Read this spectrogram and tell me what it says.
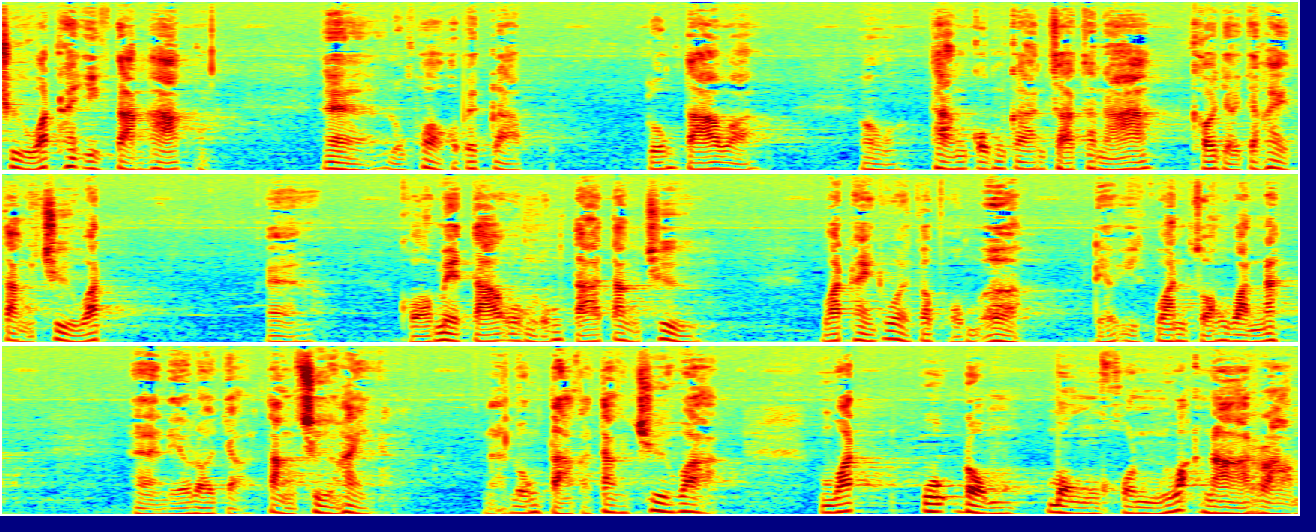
ชื่อวัดให้อีกต่างหากหลวงพ่อเขาไปกราบหลวงตาว่าทางกรมการศาสนา เขาอยากจะให้ตั้งชื่อวัดขอเมตตาองค์หลวงตาตั้งชื่อ วัดให้ด้วยกับผม เออ เดี๋ยวอีกวันสองวันนะเดี๋ยวเราจะตั้งชื่อให้หลวงตาก็ตั้งชื่อว่า วัดอุดมมงคลวนาราม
